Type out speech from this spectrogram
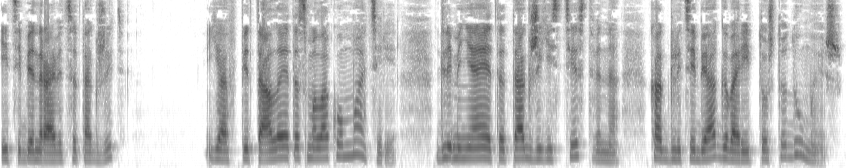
И тебе нравится так жить? Я впитала это с молоком матери. Для меня это так же естественно, как для тебя говорить то, что думаешь.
